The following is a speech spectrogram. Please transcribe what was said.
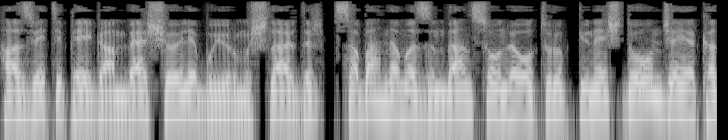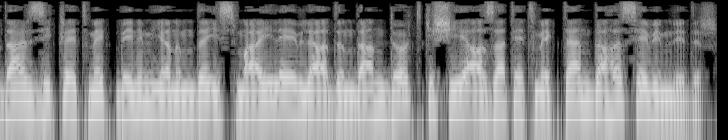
Hazreti Peygamber şöyle buyurmuşlardır, sabah namazından sonra oturup güneş doğuncaya kadar zikretmek benim yanımda İsmail evladından dört kişiyi azat etmekten daha sevimlidir.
